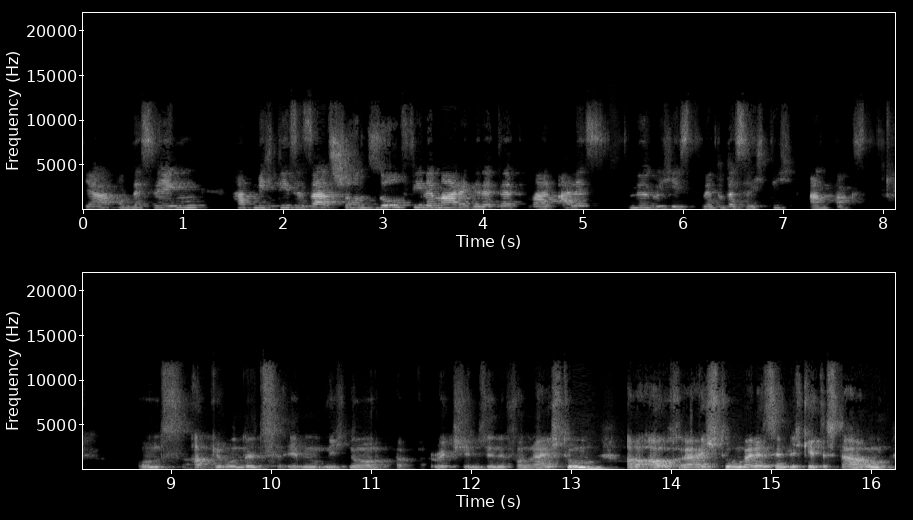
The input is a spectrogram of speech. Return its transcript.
ja, und deswegen hat mich dieser Satz schon so viele Male gerettet, weil alles möglich ist, wenn du das richtig anpackst und abgerundet eben nicht nur rich im Sinne von Reichtum, aber auch Reichtum, weil letztendlich geht es darum,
